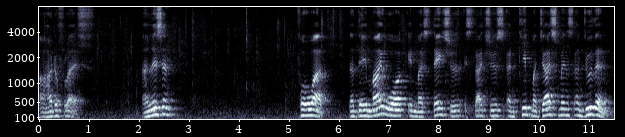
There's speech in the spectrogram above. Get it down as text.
a heart of flesh. And listen, for what? that they might walk in my statutes, statutes and keep my judgments and do them.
